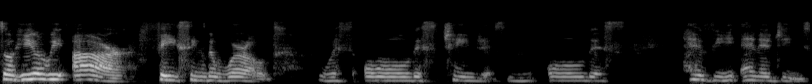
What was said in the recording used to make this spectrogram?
So here we are facing the world with all these changes and all these heavy energies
